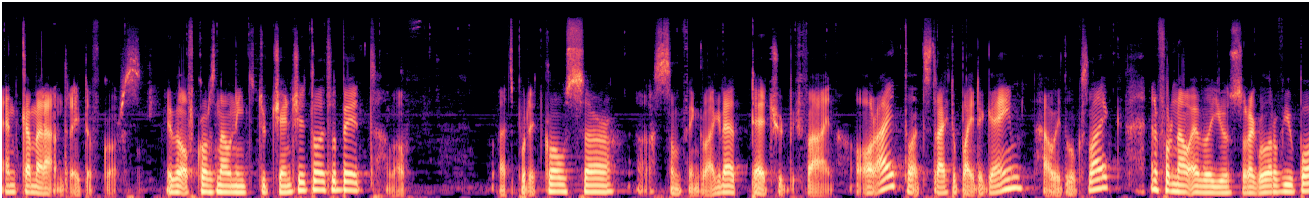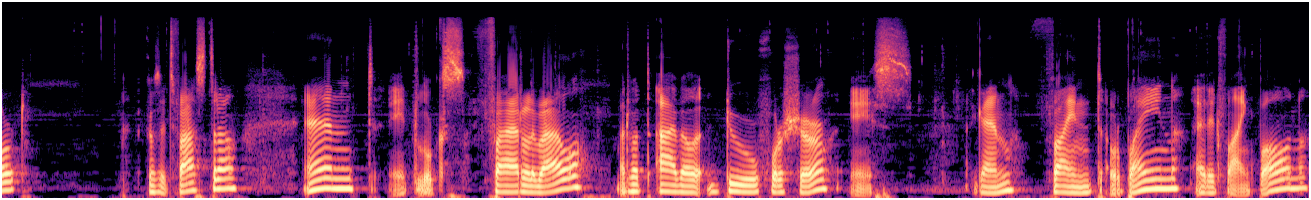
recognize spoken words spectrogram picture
and camera it, of course. We will, of course, now need to change it a little bit. Well, let's put it closer, uh, something like that. That should be fine. All right, let's try to play the game, how it looks like. And for now, I will use regular viewport because it's faster and it looks fairly well. But what I will do for sure is, again, find our plane, edit flying pawn,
